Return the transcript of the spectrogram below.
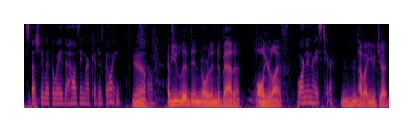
especially with the way the housing market is going. Yeah. So. Have you lived in northern Nevada all your life? Born and raised here. Mm-hmm. How about you, Jed?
